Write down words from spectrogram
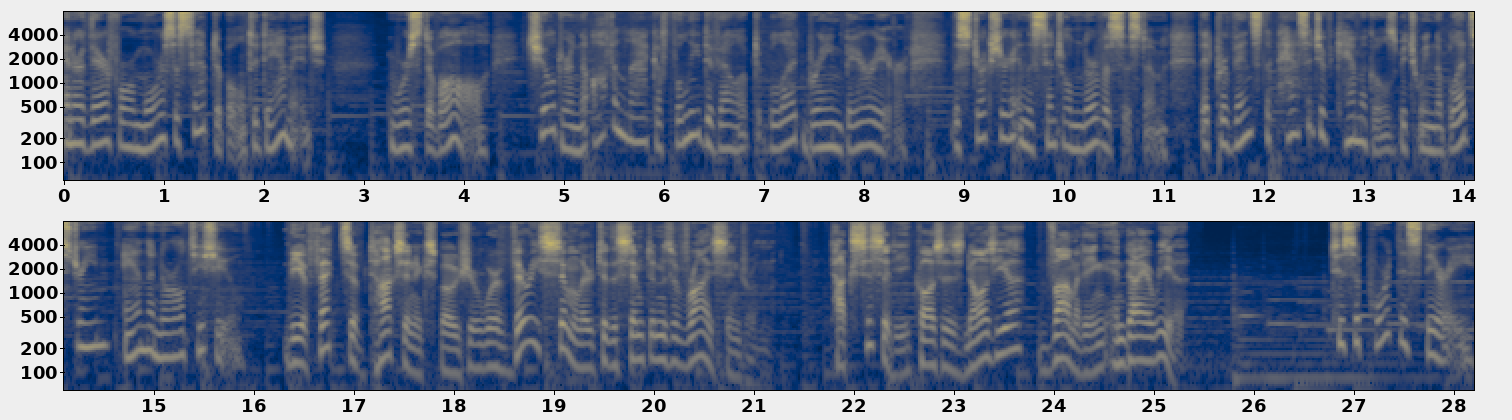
and are therefore more susceptible to damage. Worst of all, children often lack a fully developed blood brain barrier, the structure in the central nervous system that prevents the passage of chemicals between the bloodstream and the neural tissue. The effects of toxin exposure were very similar to the symptoms of Reye's syndrome. Toxicity causes nausea, vomiting, and diarrhea. To support this theory,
